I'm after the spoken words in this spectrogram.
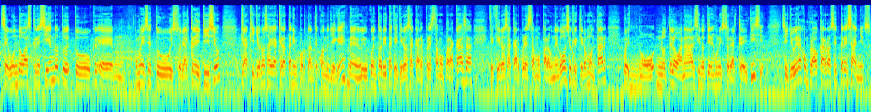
segundo vas creciendo tu, tu eh, ¿cómo dice? Tu historial crediticio, que aquí yo no sabía que era tan importante cuando llegué, me doy cuenta ahorita que quiero sacar préstamo para casa, que quiero sacar sacar préstamo para un negocio que quiero montar, pues no, no te lo van a dar si no tienes un historial crediticio. Si yo hubiera comprado carro hace tres años,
